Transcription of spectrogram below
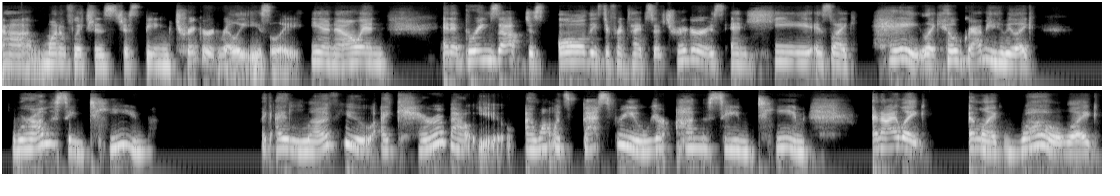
Um, one of which is just being triggered really easily, you know, and and it brings up just all these different types of triggers. And he is like, "Hey," like he'll grab me he'll be like, "We're on the same team. Like I love you. I care about you. I want what's best for you. We're on the same team." And I like am like, "Whoa!" Like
